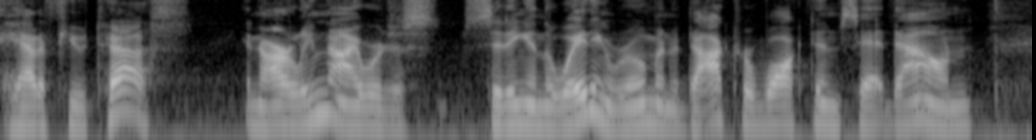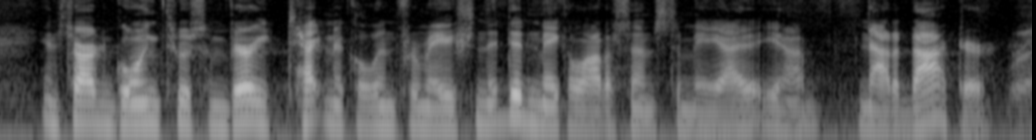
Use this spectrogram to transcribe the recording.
had a few tests. And Arlene and I were just sitting in the waiting room, and a doctor walked in, sat down, and started going through some very technical information that didn't make a lot of sense to me. I, you know, I'm not a doctor. Right.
